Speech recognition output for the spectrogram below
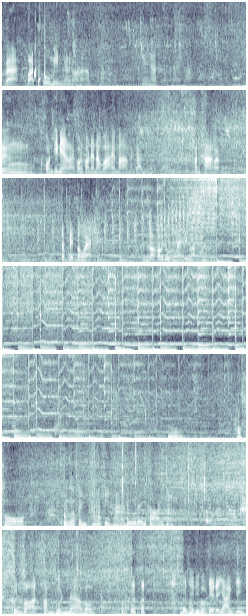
แวะวัดภูมินกันก่อนนะครับนี่ฮะซึ่งคนที่เนี่ยหลายคนเขาแนะนำว่าให้มาเหมือนกันค่อนข้างแบบจำเป็นต้องแวะ เราเข้าไปดูข้างในดีกว่าอืมโอ้โห ถือว่าเป็นภาพที่หาดูได้ยากนะคุณบอสทำบุญนะครับผม เป็นอะไรที่พบเจอได้ยากจริง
